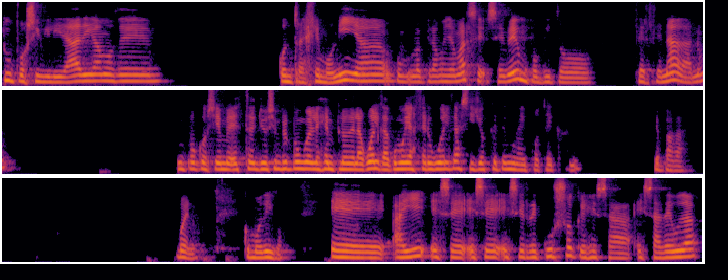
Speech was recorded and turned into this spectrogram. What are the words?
tu posibilidad, digamos, de contrahegemonía, como lo queramos llamar, se, ve un poquito cercenada, ¿no? Un poco siempre, yo siempre pongo el ejemplo de la huelga, ¿cómo voy a hacer huelga si yo es que tengo una hipoteca que pagar? Bueno, como digo, eh, hay ese, recurso que es esa, esa deuda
